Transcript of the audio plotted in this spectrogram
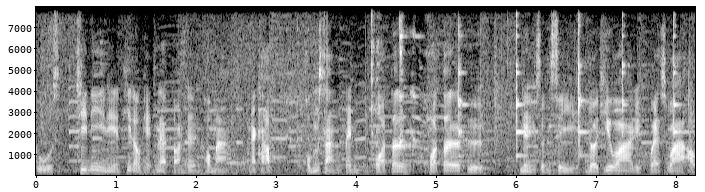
กูสที่นี่เนี่ยที่เราเห็นตั้งแต่ตอนเดินเข้ามานะครับ ผมสั่งเป็นควอเตอร์ควอเตอร์ก็คือ 1ส่วน4โดยที่ว่า Request ว่าเอา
